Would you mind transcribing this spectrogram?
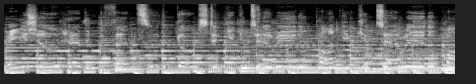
Raise your hand in defense of the ghost, and you can tear it apart. You can tear it apart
